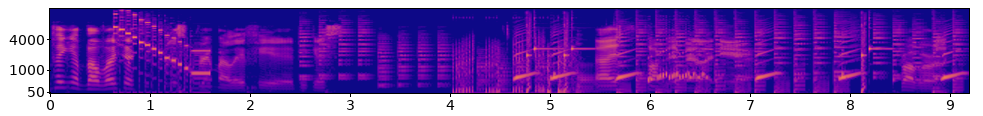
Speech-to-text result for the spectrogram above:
I'm thinking about whether to just bring my life here because uh, it's probably a bad idea. Probably.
